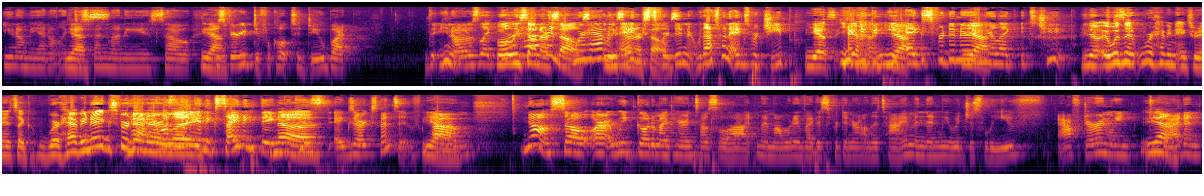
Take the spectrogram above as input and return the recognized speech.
you know me, I don't like Yes. to spend money, so Yeah. it was very difficult to do. But you know, I was like, Well, at we're least on having- ourselves. We're having on eggs for dinner. That's when eggs were cheap. Yes. Yeah. and you can yeah. eat eggs for dinner, Yeah. and you're like, it's cheap. Know, it wasn't we're having eggs for dinner. It's like we're having eggs for dinner. it wasn't like, like, an exciting thing No. because eggs are expensive. Yeah. Um, no, so or we'd go to my parents' house a lot. My mom would invite us for dinner all the time, and then we would just leave after and we'd do Yeah. bed. And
